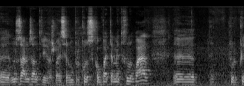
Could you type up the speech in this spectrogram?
uh, nos anos anteriores. Vai ser um percurso completamente renovado, uh, porque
